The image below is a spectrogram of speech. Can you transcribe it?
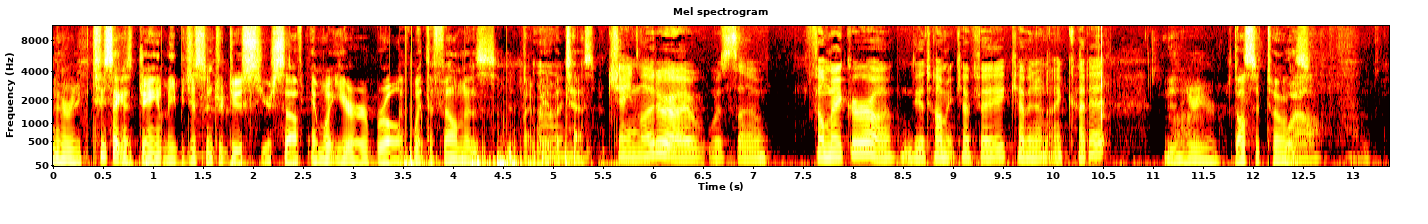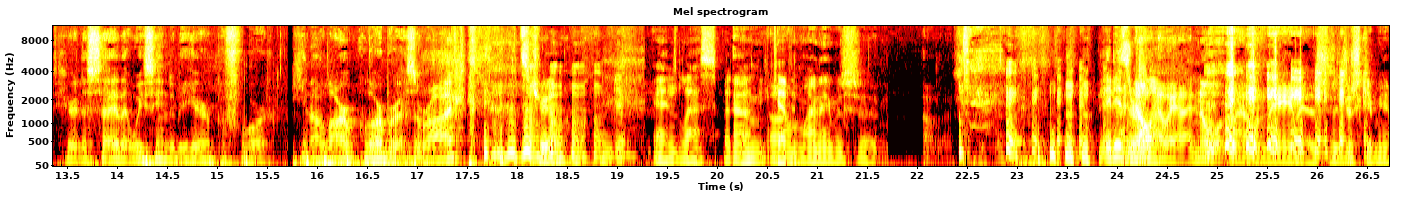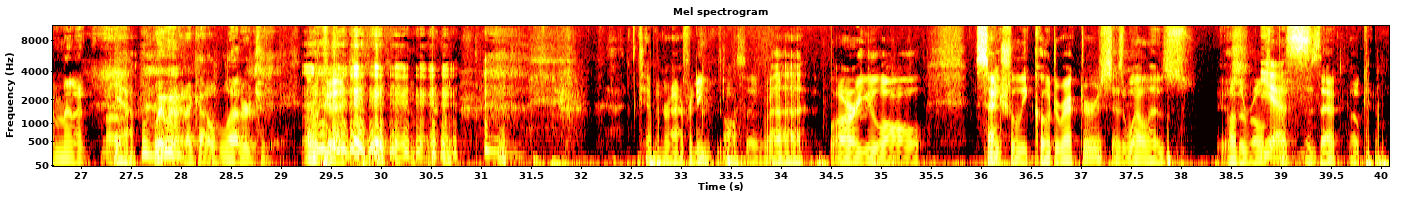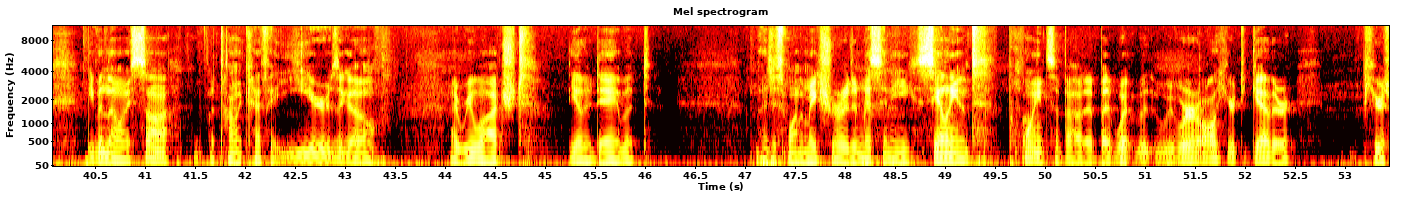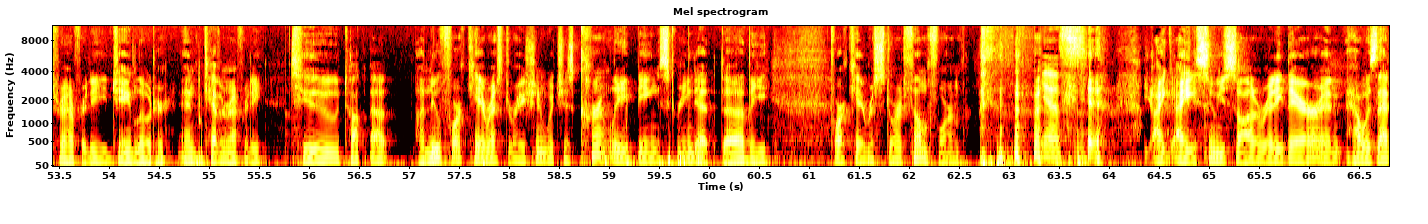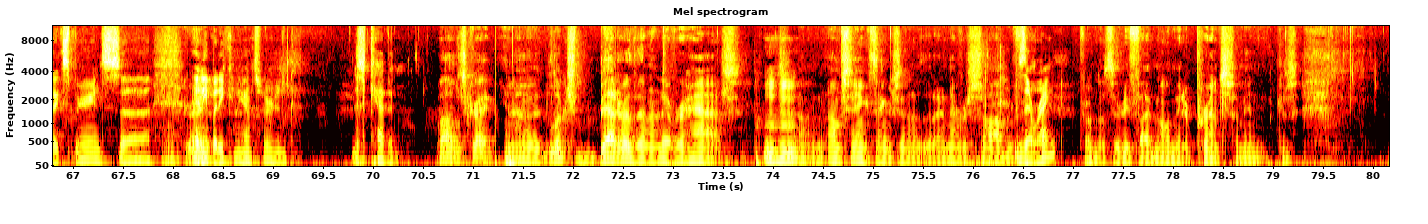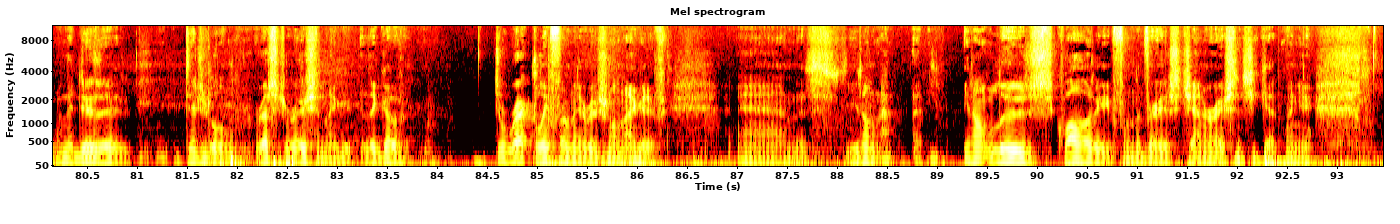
All right. Two seconds, Jayne. Maybe just introduce yourself and what your role with the film is by way of a Um, test. Jayne Loader. I was a filmmaker on the Atomic Cafe. Kevin and I cut it. You can hear your dulcet tones. Well, I'm here to say that we seem to be here before, you know, Lar- Lorber has arrived. it's true. and last but not And least, uh, Kevin. my name is. Uh, oh, that's, it is I know, early. wait, I know what my own name is. Just give me a minute. Uh, Yeah. Wait, wait, wait. I got a letter today. Oh, good. Kevin Rafferty, also. Uh, are you all essentially co-directors as well as Yes. other roles? Yes. But is that okay? Even though I saw Atomic Cafe years ago, I rewatched the other day, but I just want to make sure I didn't miss any salient points about it. But we- we- we're all here together, Pierce Rafferty, Jayne Loader, and Kevin Rafferty, to talk about a new 4K restoration, which is currently being screened at uh, the 4K Restored Film Forum. Yes. I, I assume you saw it already there, and how was that experience? Uh, great. anybody can answer. And this is Kevin. Well, it it's great. You know, it looks better than it ever has. Mhm. Um, I'm seeing things in it that I never saw before. Is that right? From the 35 millimeter prints. I mean, because when they do the digital restoration, they they go directly from the original negative, and it's you don't you don't lose quality from the various generations you get when you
